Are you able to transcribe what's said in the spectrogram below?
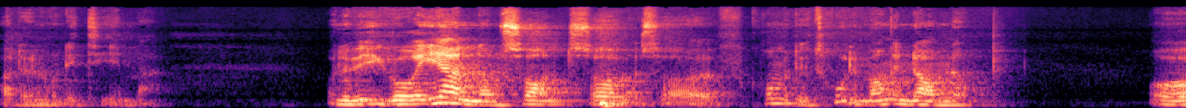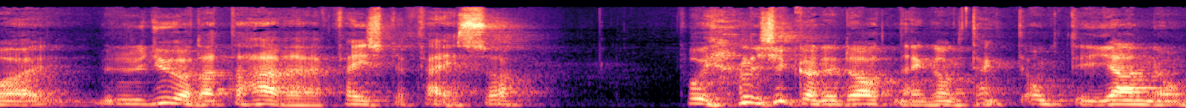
hadde noen i teamet? Og når vi går igjennom sånt, så, så kommer det utrolig mange navn opp. Og når du gjør dette her face to face, så får gjerne ikke kandidaten engang tenkt ordentlig igjennom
